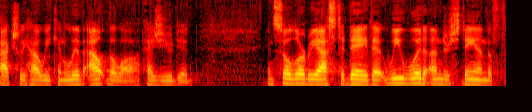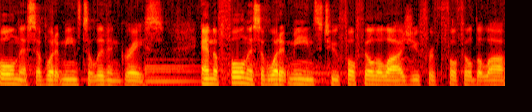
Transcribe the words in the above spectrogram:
actually how we can live out the law as you did. And so, Lord, we ask today that we would understand the fullness of what it means to live in grace and the fullness of what it means to fulfill the law as you fulfilled the law.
